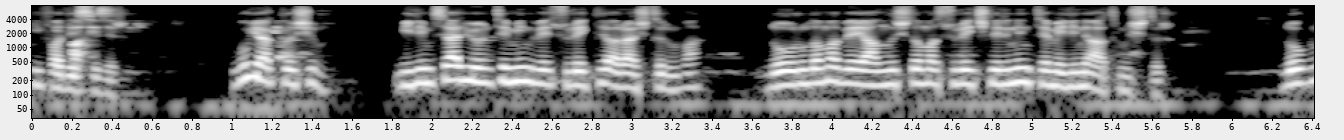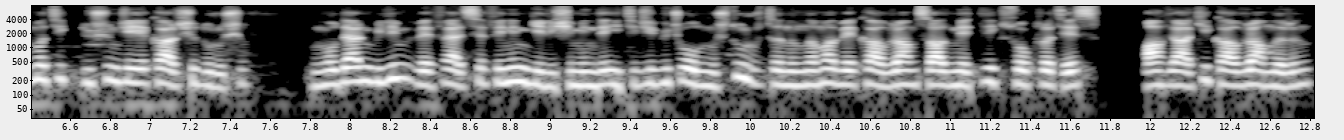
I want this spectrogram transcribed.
ifadesidir. Bu yaklaşım, bilimsel yöntemin ve sürekli araştırma, doğrulama ve yanlışlama süreçlerinin temelini atmıştır. Dogmatik düşünceye karşı duruşu, modern bilim ve felsefenin gelişiminde itici güç olmuştur. Tanımlama ve kavramsal netlik Sokrates, ahlaki kavramların,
